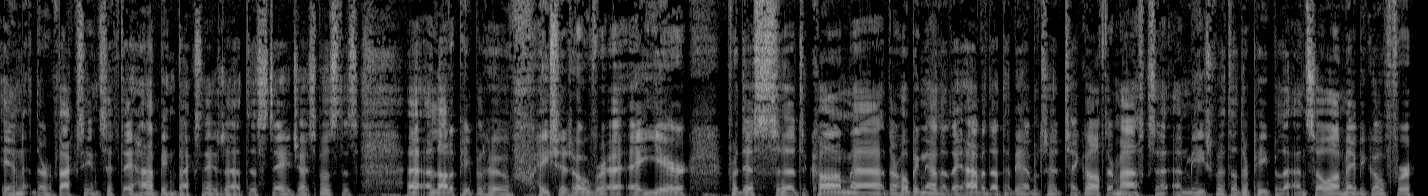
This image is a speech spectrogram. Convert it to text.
in their vaccines if they have been vaccinated at this stage? I suppose there's uh, a lot of people who have waited over a, a year for this uh, to come. Uh, they're hoping now that they have it that they'll be able to take off their masks and, meet with other people and so on. Maybe go for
